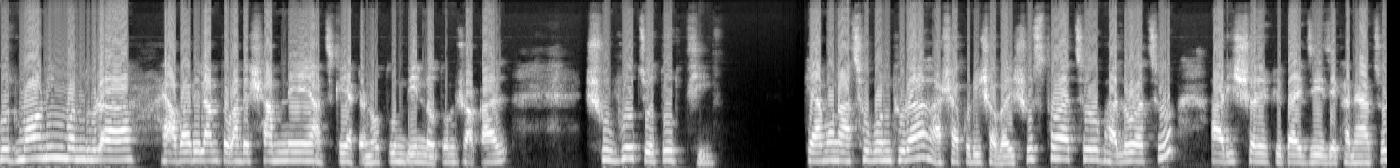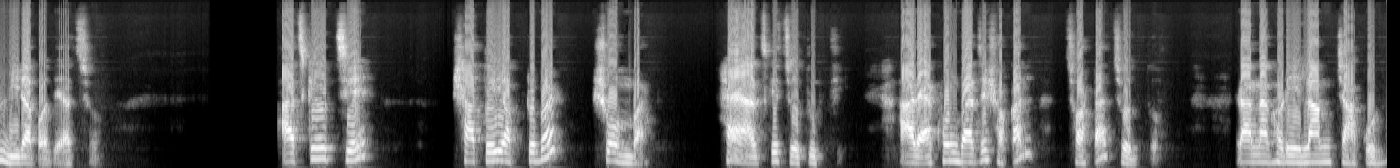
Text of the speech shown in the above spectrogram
গুড মর্নিং বন্ধুরা। আবার এলাম তোমাদের সামনে। আজকে একটা নতুন দিন, নতুন সকাল। শুভ চতুর্থী। কেমন আছো বন্ধুরা? আশা করি সবাই সুস্থ আছো, ভালো আছো, আর ঈশ্বরের কৃপায় যে যেখানে আছো, নিরাপদে আছো। আজকে হচ্ছে সাতই অক্টোবর, সোমবার। হ্যাঁ আজকে চতুর্থী। আর এখন বাজে সকাল ছটা চোদ্দ। রান্নাঘরে এলাম, চা করব।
